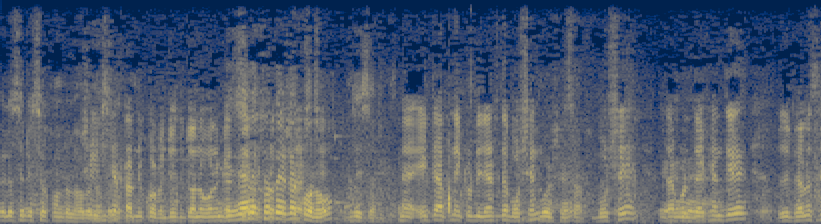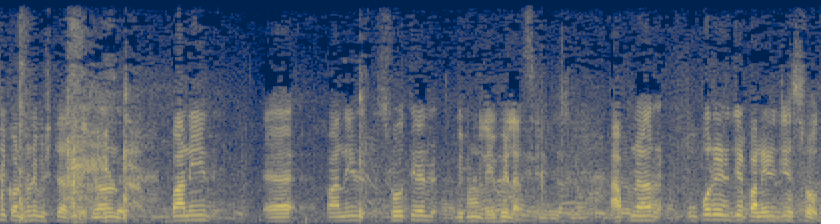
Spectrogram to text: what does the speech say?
ভেলোসিটি স্যার কন্ট্রোল হবে না স্যার। হিসাবটা আপনি করবেন যেহেতু জনগণের কাছে ডিজাইনের সাথে এটা করো। জি স্যার। হ্যাঁ এটা আপনি একটু ডিজাইনের সাথে বসেন। বসে তারপর দেখেন যে যদি ভেলোসিটি কন্ট্রোলের বিষয়টা আছে কারণ পানির আহ, পানির স্রোতের বিভিন্ন লেভেল আছে। আপনার উপরের যে পানির যে স্রোত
